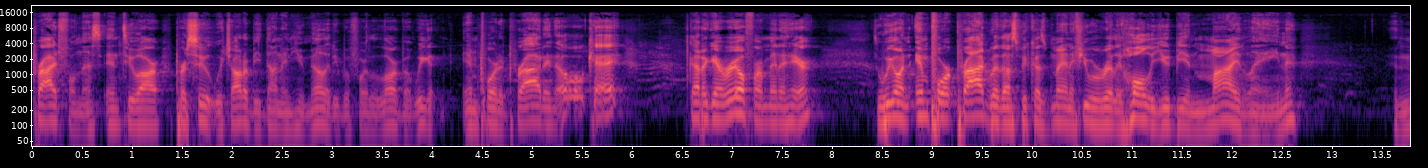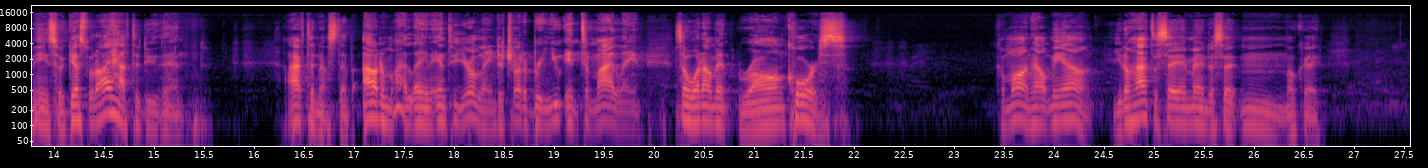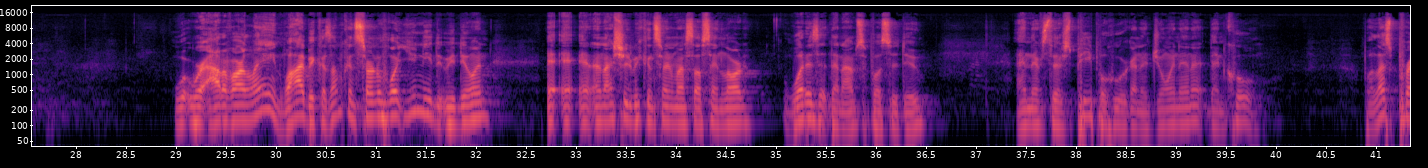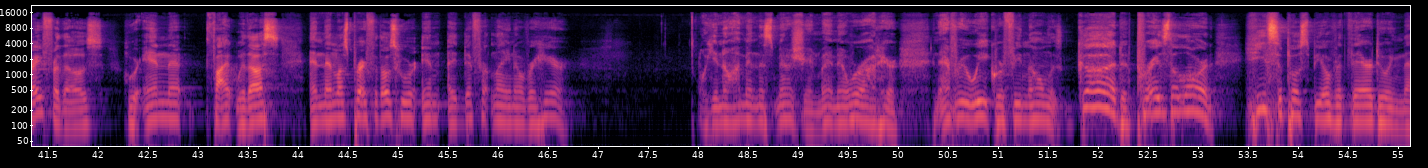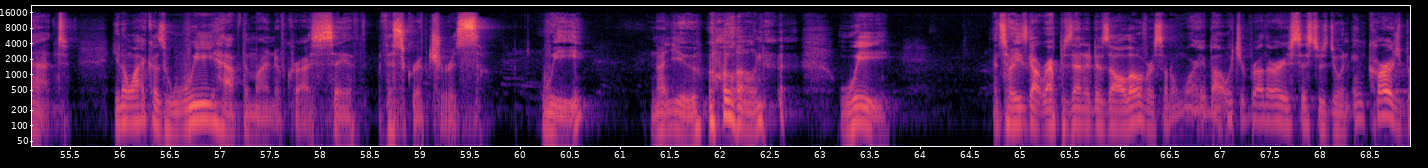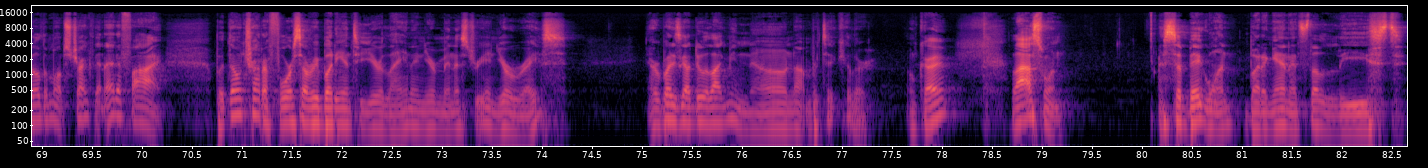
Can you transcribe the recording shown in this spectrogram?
pridefulness into our pursuit, which ought to be done in humility before the Lord, but we imported pride and, oh, okay, got to get real for a minute here. So we're going to import pride with us because, man, if you were really holy, you'd be in my lane. And me. So guess what I have to do then? I have to now step out of my lane into your lane to try to bring you into my lane. So what I'm in, wrong course. Come on, help me out. You don't have to say amen, just say, mm, okay. We're out of our lane. Why? Because I'm concerned with what you need to be doing And I should be concerning myself saying, Lord, what is it that I'm supposed to do? And if there's people who are going to join in it, then cool. But let's pray for those who are in that fight with us, and then let's pray for those who are in a different lane over here. Well, you know, I'm in this ministry, and man, man, we're out here, and every week we're feeding the homeless. Good, praise the Lord. He's supposed to be over there doing that. You know why? Because we have the mind of Christ, saith the scriptures. We, not you alone, we. And so he's got representatives all over. So don't worry about what your brother or your sister's doing. Encourage, build them up, strengthen, edify. But don't try to force everybody into your lane and your ministry and your race. Everybody's got to do it like me. No, not in particular. Okay? Last one. It's a big one, but again, it's the least.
